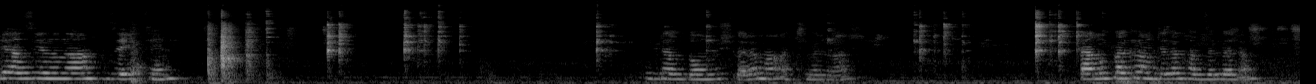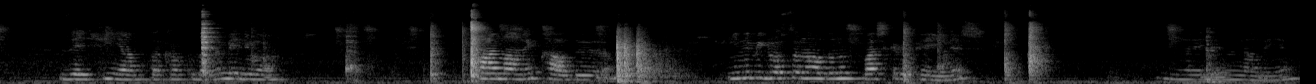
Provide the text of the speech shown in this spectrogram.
Biraz yanına zeytin. Biraz dolmuşlar ama açılırlar. Ben mutlaka önceden hazırlarım. Zeytinyağı mutlaka kullanırım ve limon. Harmanlayıp kaldırırım. Yine Migros'tan aldığınız başka bir peynir. Bunları elimle alayım.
